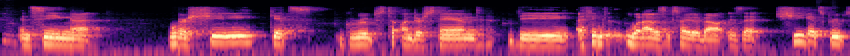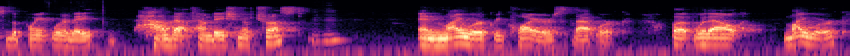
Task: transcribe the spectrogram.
mm-hmm. and seeing that where she gets groups to understand the i think what i was excited about is that she gets groups to the point where they have that foundation of trust mm-hmm. and my work requires that work but without my work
